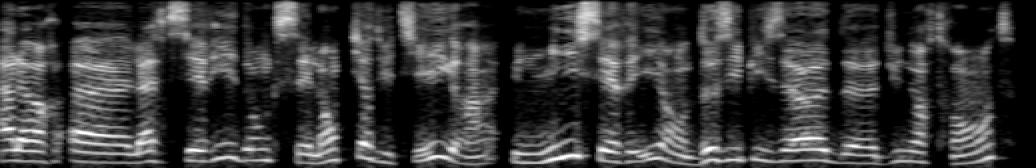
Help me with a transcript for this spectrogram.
Alors, euh, la série, donc, c'est L'Empire du Tigre, une mini-série en deux épisodes euh, d'une heure trente,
